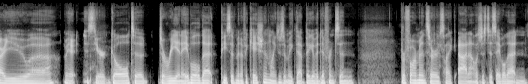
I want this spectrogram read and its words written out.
are you uh i mean is your goal to to re-enable that piece of minification like does it make that big of a difference in performance or it's like ah no let's just disable that and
